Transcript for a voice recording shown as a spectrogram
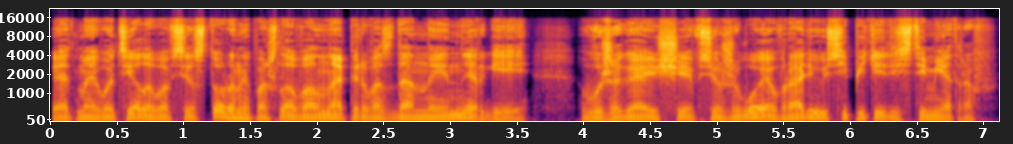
и от моего тела во все стороны пошла волна первозданной энергии, выжигающая все живое в радиусе 50 метров.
